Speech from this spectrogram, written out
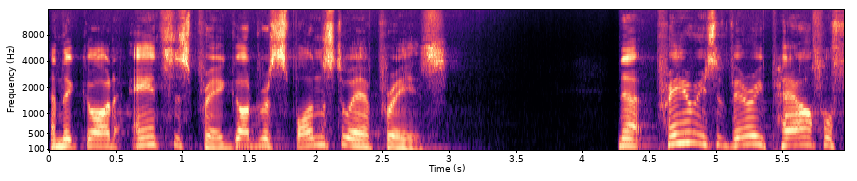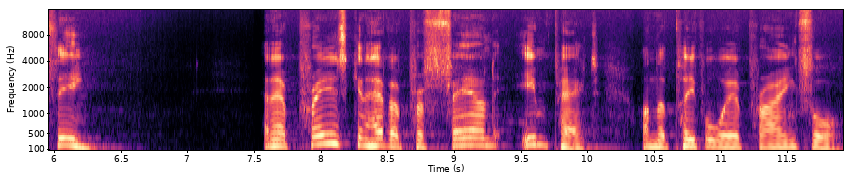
and that God answers prayer. God responds to our prayers. Now, prayer is a very powerful thing. And our prayers can have a profound impact on the people we're praying for.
